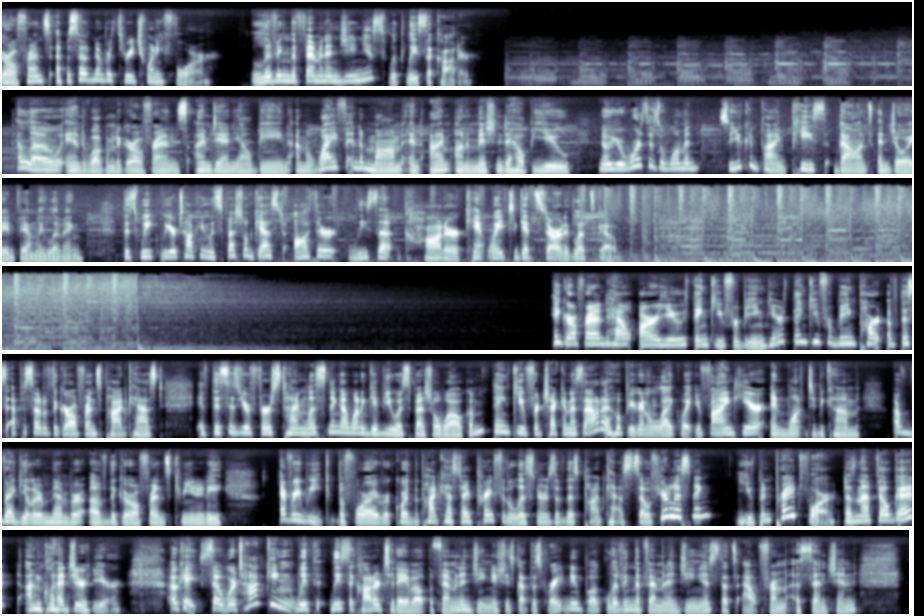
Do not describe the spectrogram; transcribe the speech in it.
Girlfriends, episode number 324 Living the Feminine Genius with Lisa Cotter. Hello and welcome to Girlfriends. I'm Danielle Bean. I'm a wife and a mom, and I'm on a mission to help you know your worth as a woman so you can find peace, balance, and joy in family living. This week, we are talking with special guest author Lisa Cotter. Can't wait to get started. Let's go. Hey, girlfriend, how are you? Thank you for being here. Thank you for being part of this episode of the Girlfriends Podcast. If this is your first time listening, I want to give you a special welcome. Thank you for checking us out. I hope you're going to like what you find here and want to become a regular member of the Girlfriends community. Every week before I record the podcast, I pray for the listeners of this podcast. So if you're listening, you've been prayed for. Doesn't that feel good? I'm glad you're here. Okay, so we're talking with Lisa Cotter today about the feminine genius. She's got this great new book, Living the Feminine Genius, that's out from Ascension.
